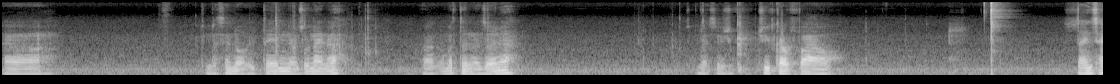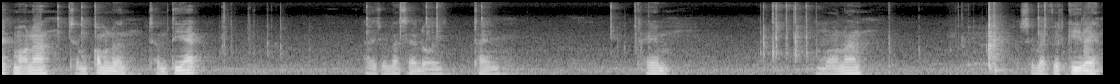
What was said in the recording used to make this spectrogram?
À, chúng ta sẽ đổi tên ở chỗ này nữa. Và cái button ở dưới nữa. Chúng ta sẽ truy cập vào danh sách món ăn. component ts đây chúng ta sẽ đổi thành thêm món ăn. Sẽ bật Việt key lên.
